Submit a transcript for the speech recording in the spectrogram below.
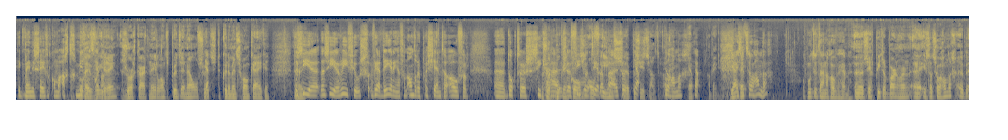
ik meen de 7,8 gemiddeld Nog even voor hebben. iedereen, zorgkaartnederland.nl of zoiets. Ja. Dan kunnen mensen gewoon kijken. Dan, uh, zie je, zie je reviews, waarderingen van andere patiënten over... Uh, dokters, ziekenhuizen, fysiotherapeuten. Iets, precies ja, hetzelfde. Heel okay. handig. Ja. Ja. Okay. Ja, is het zo handig? Of moeten we het daar nog over hebben? Uh, zegt Pieter Barnhorn, uh, is dat zo handig? Uh,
